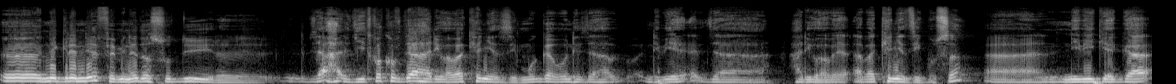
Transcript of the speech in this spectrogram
ni femine do sudire byahari byitwa ko byahariwe abakenyezi mugabo ntibyahariwe abakenyezi gusa n'ibigega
